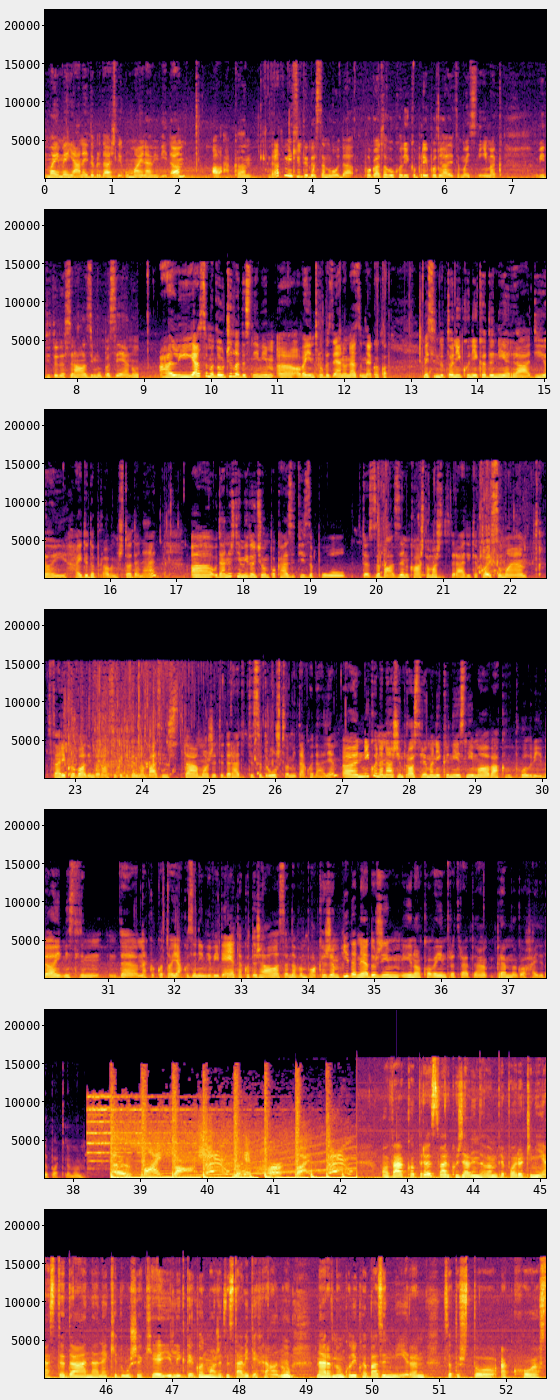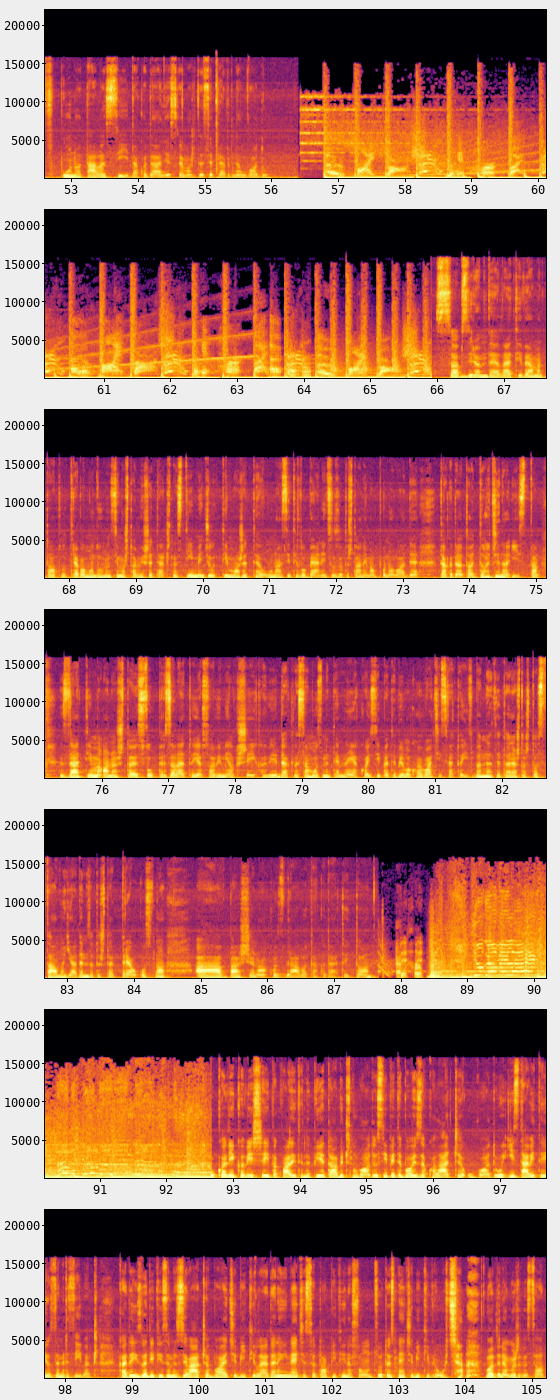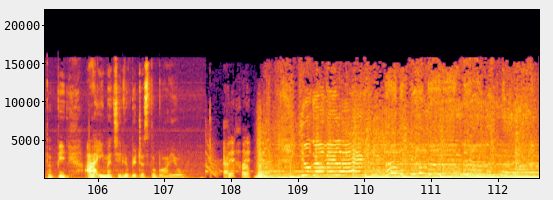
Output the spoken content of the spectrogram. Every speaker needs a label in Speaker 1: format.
Speaker 1: moje ime je Jana i dobrodošli u moj novi video. Ovako, vjerojatno mislite da sam luda, pogotovo ukoliko prvi put gledate moj snimak, vidite da se nalazim u bazenu. Ali ja sam odlučila da snimim uh, ovaj intro bazenu, ne znam, nekako mislim da to niko nikada nije radio i hajde da probam što da ne. A, u današnjem videu ću vam pokazati za pool, da za bazen, kao što možete da radite, koje su moje stvari koje volim da nosim kad idem na bazen, šta možete da radite sa društvom i tako dalje. Niko na našim prostorima nikad nije snimao ovakav pool video i mislim da nekako to je jako zanimljiva ideja, tako da želela sam da vam pokažem. I da ne dužim, i onako ovaj intro treba premnogo, hajde da počnemo. Oh my gosh, look at her butt. Ovako, prva stvar koju želim da vam preporučim jeste da na neke dušeke ili gde god možete staviti hranu, naravno ukoliko je bazen miran, zato što ako su puno talasi i tako dalje, sve može da se prevrne u vodu. Obzirom da je leti veoma toplo, trebamo da unosimo što više tečnosti, međutim možete unositi lubenicu zato što ona ima puno vode, tako da to dođe na isto. Zatim, ono što je super za leto jesu ovi milkshake-ovi, dakle samo uzmete mlijeko i sipate bilo koje voće i sve to izblendate, to je nešto što stalno jedem zato što je preukusno, a baš je onako zdravo, tako da eto i to. You got me like... Ukoliko više ipak volite da pijete običnu vodu, sipite boju za kolače u vodu i stavite je u zamrzivač. Kada izvadite iz zamrzivača, boja će biti ledana i neće se otopiti na suncu, to jest neće biti vruća. Voda ne može da se otopi, a imaće ljubičastu boju. You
